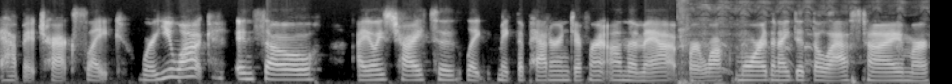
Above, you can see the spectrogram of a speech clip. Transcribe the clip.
app. It tracks like where you walk, and so I always try to like make the pattern different on the map or walk more than I did the last time. Or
